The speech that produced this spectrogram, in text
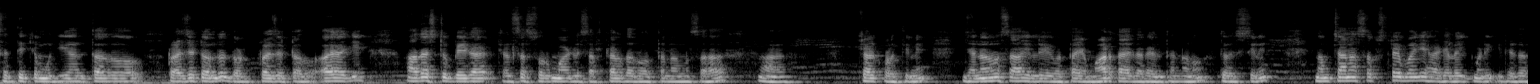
ಸದ್ಯಕ್ಕೆ ಮುಗಿಯೋಂಥದ್ದು ಪ್ರಾಜೆಕ್ಟ್ ಅಂದರೆ ದೊಡ್ಡ ಪ್ರಾಜೆಕ್ಟ್ ಅದು. ಹಾಗಾಗಿ ಆದಷ್ಟು ಬೇಗ ಕೆಲಸ ಶುರು ಮಾಡಲಿ ಸರ್ಕಾರದವರು ಅಂತ ನಾನು ಸಹ ಕೇಳ್ಕೊಳ್ತೀನಿ. ಜನರು ಸಹ ಇಲ್ಲಿ ಒತ್ತಾಯ ಮಾಡ್ತಾ ಇದ್ದಾರೆ ಅಂತ ನಾನು ತಿಳಿಸ್ತೀನಿ. ನಮ್ಮ ಚಾನಲ್ ಸಬ್ಸ್ಕ್ರೈಬ್ ಆಗಿ ಹಾಗೆ ಲೈಕ್ ಮಾಡಿ, ಇದೇ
